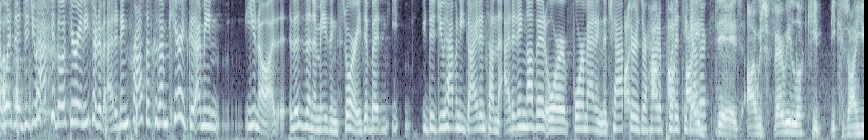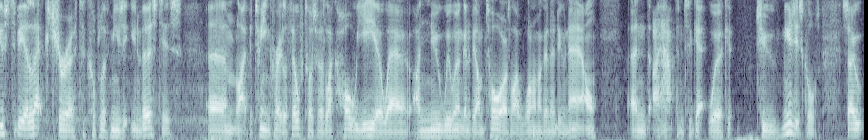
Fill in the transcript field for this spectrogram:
was it? Did you have to go through any sort of editing process? Because I'm curious. Because I mean, you know, this is an amazing story. Did, but did you have any guidance on the editing of it, or formatting the chapters, or how to put it together? I did. I was very lucky because I used to be a lecturer at a couple of music universities. Um, like between Cradle of Filth tours, there was like a whole year where I knew we weren't going to be on tour. I was like, what am I going to do now? And I happened to get work at to music schools. So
